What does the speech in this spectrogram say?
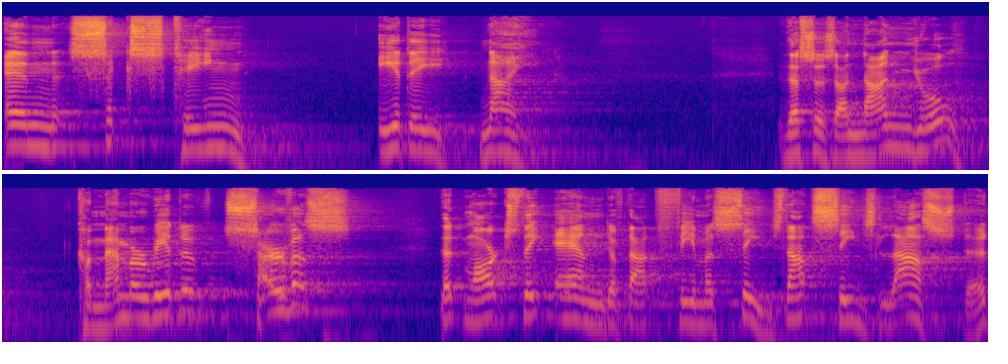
in 1689. This is an annual commemorative service that marks the end of that famous siege. That siege lasted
